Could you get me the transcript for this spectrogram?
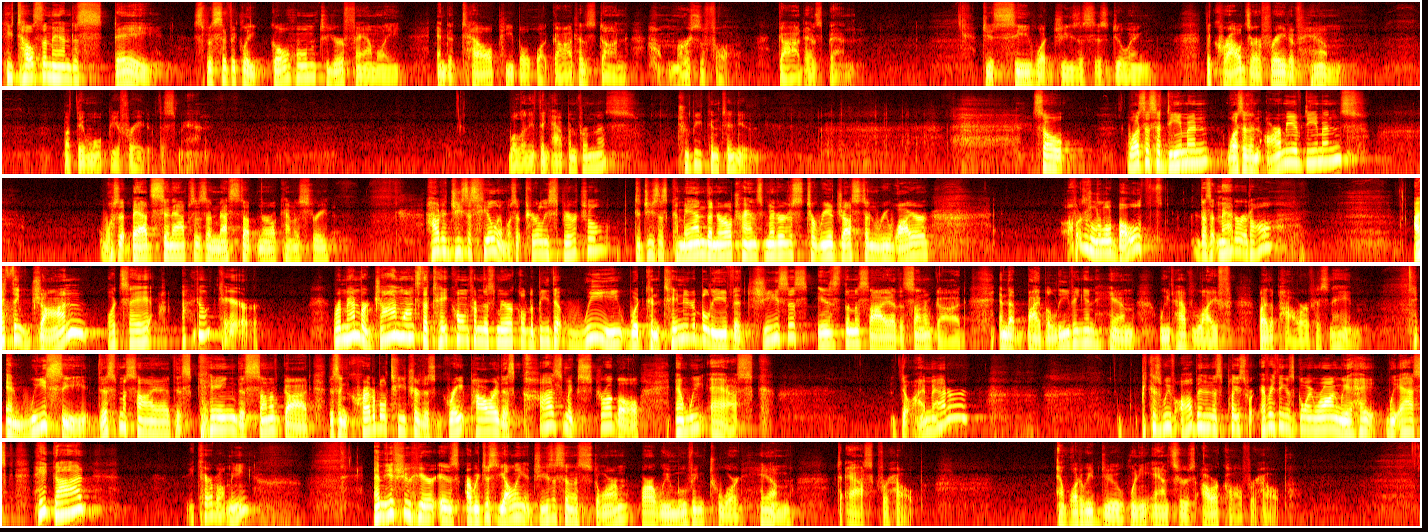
He tells the man to stay, specifically, go home to your family and to tell people what God has done how merciful God has been. Do you see what Jesus is doing? The crowds are afraid of him, but they won't be afraid of this man. Will anything happen from this? To be continued. So, was this a demon? Was it an army of demons? Was it bad synapses and messed up neurochemistry? How did Jesus heal him? Was it purely spiritual? Did Jesus command the neurotransmitters to readjust and rewire? Oh, Was a little both? Does it matter at all? I think John would say, I don't care. Remember, John wants the take home from this miracle to be that we would continue to believe that Jesus is the Messiah, the Son of God, and that by believing in him, we'd have life by the power of his name. And we see this Messiah, this King, this Son of God, this incredible teacher, this great power, this cosmic struggle, and we ask, Do I matter? Because we've all been in this place where everything is going wrong. We, hey, we ask, Hey, God, you care about me? And the issue here is are we just yelling at Jesus in a storm, or are we moving toward Him to ask for help? And what do we do when He answers our call for help?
